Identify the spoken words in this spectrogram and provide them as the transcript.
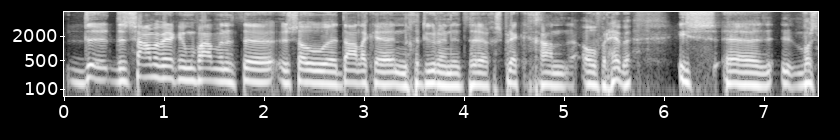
de, de samenwerking waar we het eh, zo dadelijk en gedurende het gesprek gaan over hebben... Is, was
